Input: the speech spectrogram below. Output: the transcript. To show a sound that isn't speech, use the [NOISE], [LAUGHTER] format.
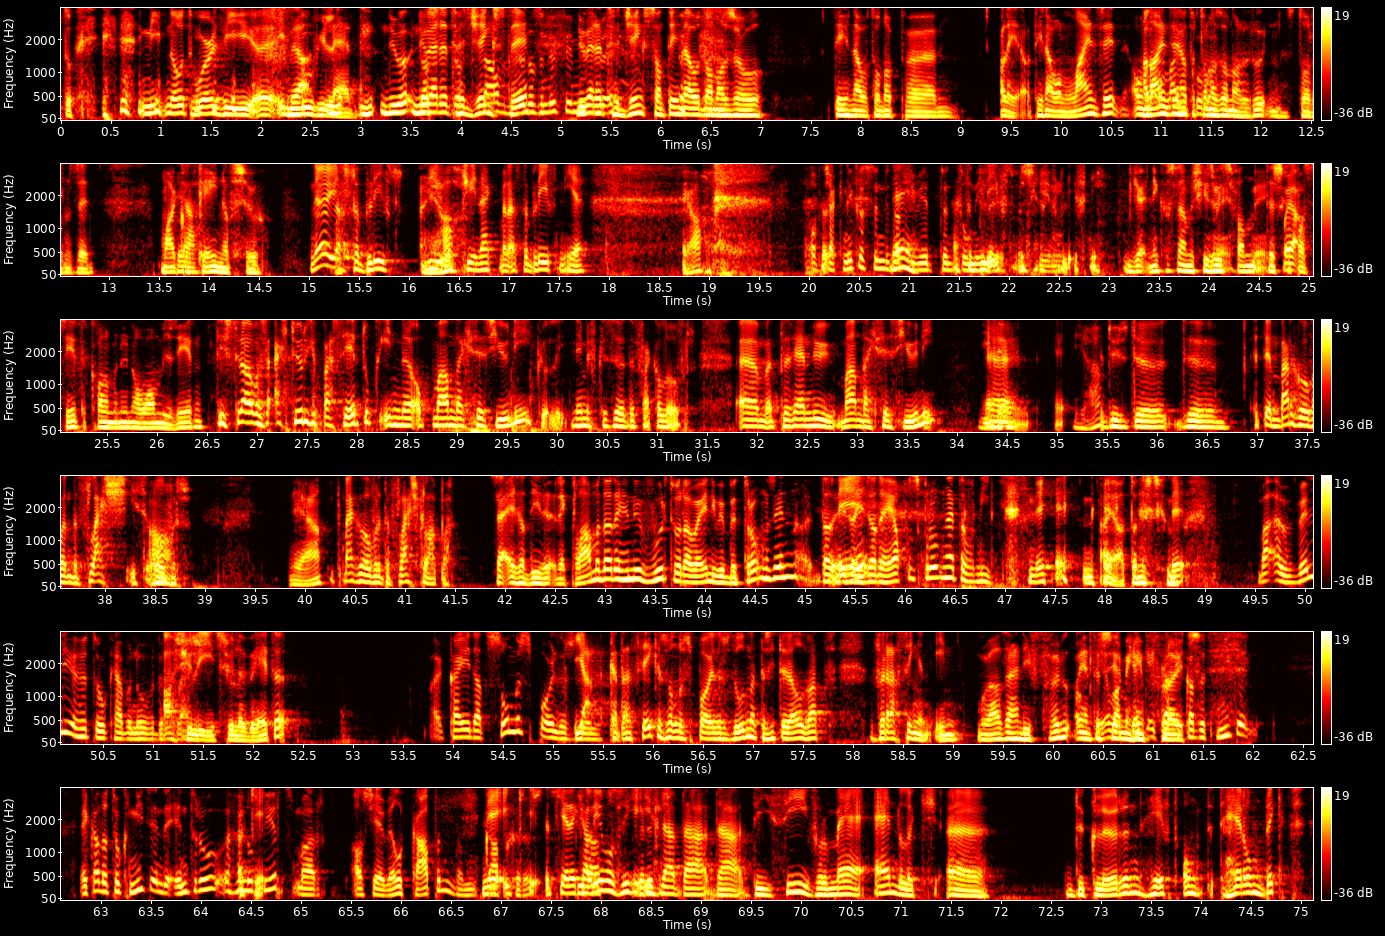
[LAUGHS] Niet noteworthy eh, in Ja, movieland. Nu, nu, nu werd het gejinxed, hetzelfde, hè. Nu werd het gejinxed, want tegen dat we dan al zo... Tegen dat we dan op... eh allee, tegen dat we online zijn, online online zijn, had er dan zo'n grote storm zijn. Michael Ja. Caine of zo. Nee, alsjeblieft. Niet, Ja. of Gene Hackman, alsjeblieft niet. Hè. Ja, Of Jack Nicholson, nu dat hij weer ten tonele is verschenen. alsjeblieft niet. Jack Nicholson had misschien zoiets Nee, van... nee. Het is Maar ja. gepasseerd, ik kan me nu nog wel amuseren. Het is trouwens acht uur gepasseerd ook in, eh, op maandag 6 juni. Ik, wil- ik neem even eh, de fakkel over. Ehm, het- we zijn nu maandag 6 juni. Eh, Ja. Dus de, de, het embargo van de Flash is over. Ja. Ik mag over de Flash klappen. Zeg, is dat die reclame dat je nu voert, waar wij niet bij betrokken zijn? Dat, Is dat iets dat je afgesproken hebt, of niet? [LAUGHS] Nee, nee. Ah ja, dan is het goed. Nee. Maar eh, wil je het ook hebben over de Als Flash? jullie iets willen weten, Maar Kan je dat zonder spoilers doen? Ja, ik kan dat zeker zonder spoilers doen, maar er zitten wel wat verrassingen in. Ik moet wel zeggen, die film Oké, interesseert me geen kijk, ik had- fluit. Ik had, het niet in, ik had het ook niet in de intro genoteerd, maar als jij wil kapen, dan kaap Nee, ik, gerust. hetgeen ik alleen wil zeggen is dat, dat, dat DC voor mij eindelijk eh, de kleuren heeft ont- herontdekt.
